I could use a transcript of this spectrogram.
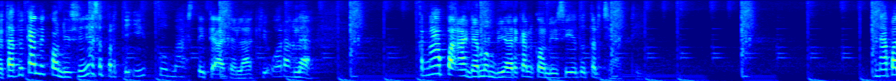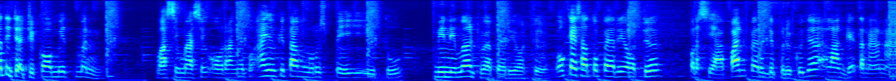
tetapi kan kondisinya seperti itu, Mas. Tidak ada lagi orang. Lah, kenapa Anda membiarkan kondisi itu terjadi? Kenapa tidak dikomitmen masing-masing orang itu, ayo kita ngurus PI itu minimal dua periode. Oke, satu periode persiapan, periode berikutnya langgek tenanan.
